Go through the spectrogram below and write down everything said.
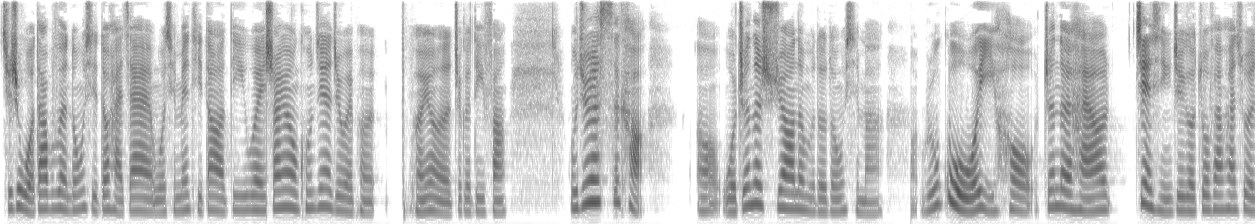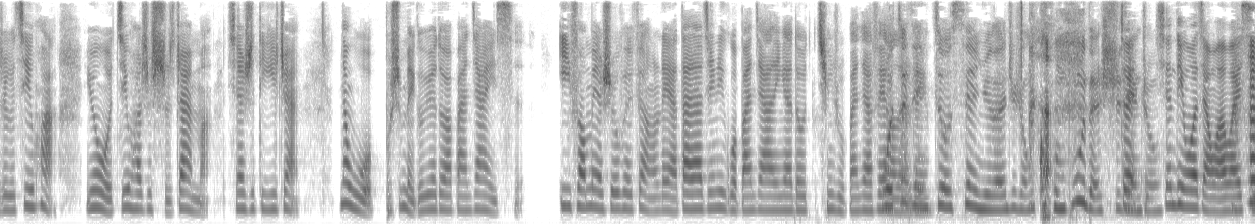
其实我大部分东西都还在我前面提到的第一位商用空间的这位朋友朋友的这个地方。我就在思考，哦，我真的需要那么多东西吗？如果我以后真的还要践行这个做饭换宿的这个计划，因为我计划是实战嘛，现在是第一站，那我不是每个月都要搬家一次。一方面是会非常累啊，大家经历过搬家应该都清楚，搬家非常累。我最近就陷于了这种恐怖的事件中。先听我讲完 Y C，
